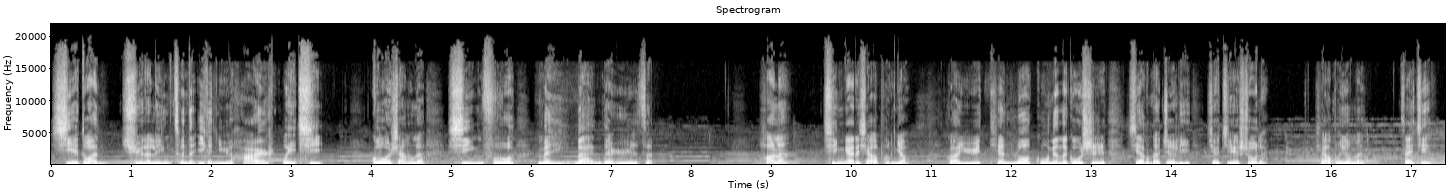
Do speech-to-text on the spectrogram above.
谢端娶了邻村的一个女孩为妻，过上了幸福美满的日子。好了，亲爱的小朋友，关于田螺姑娘的故事讲到这里就结束了，小朋友们再见。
